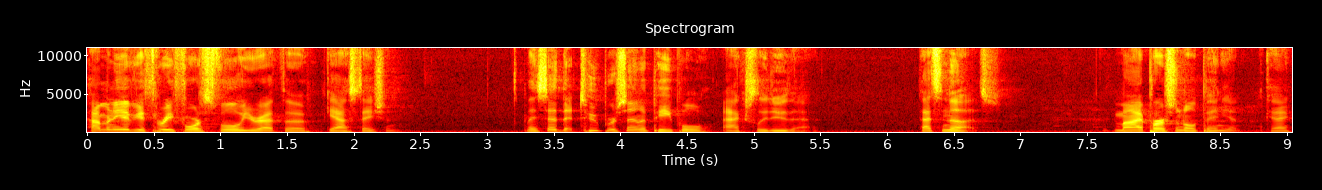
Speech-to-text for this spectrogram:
how many of you three fourths full? You're at the gas station. They said that 2% of people actually do that. That's nuts. My personal opinion, okay?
